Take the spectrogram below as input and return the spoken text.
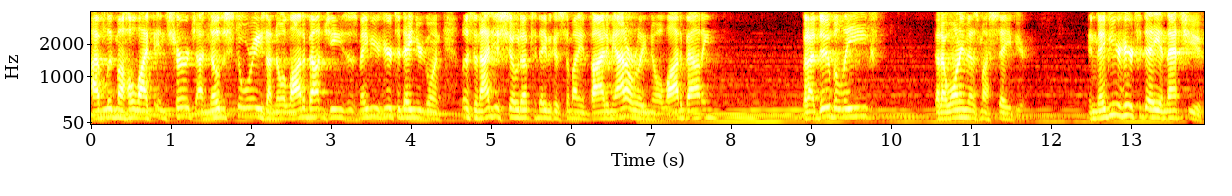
I've lived my whole life in church. I know the stories. I know a lot about Jesus. Maybe you're here today and you're going, listen, I just showed up today because somebody invited me. I don't really know a lot about him, but I do believe that I want him as my Savior. And maybe you're here today and that's you.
